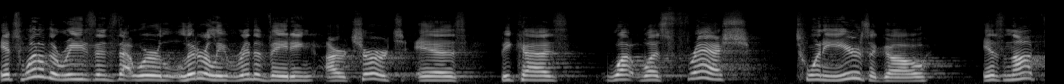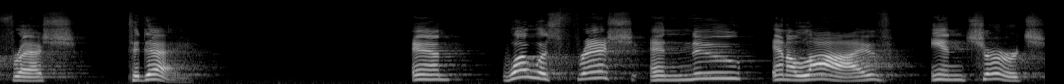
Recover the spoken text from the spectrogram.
it's one of the reasons that we're literally renovating our church is because what was fresh 20 years ago is not fresh today. And what was fresh and new and alive in church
